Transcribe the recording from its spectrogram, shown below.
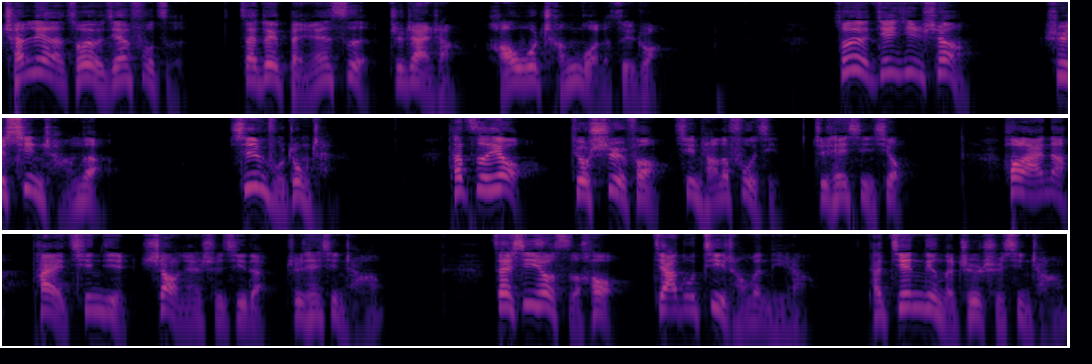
陈列了佐久间父子。在对本愿寺之战上毫无成果的罪状。佐久间信胜是信长的心腹重臣，他自幼就侍奉信长的父亲织田信秀。后来呢，他也亲近少年时期的织田信长。在信秀死后，家督继承问题上，他坚定的支持信长。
